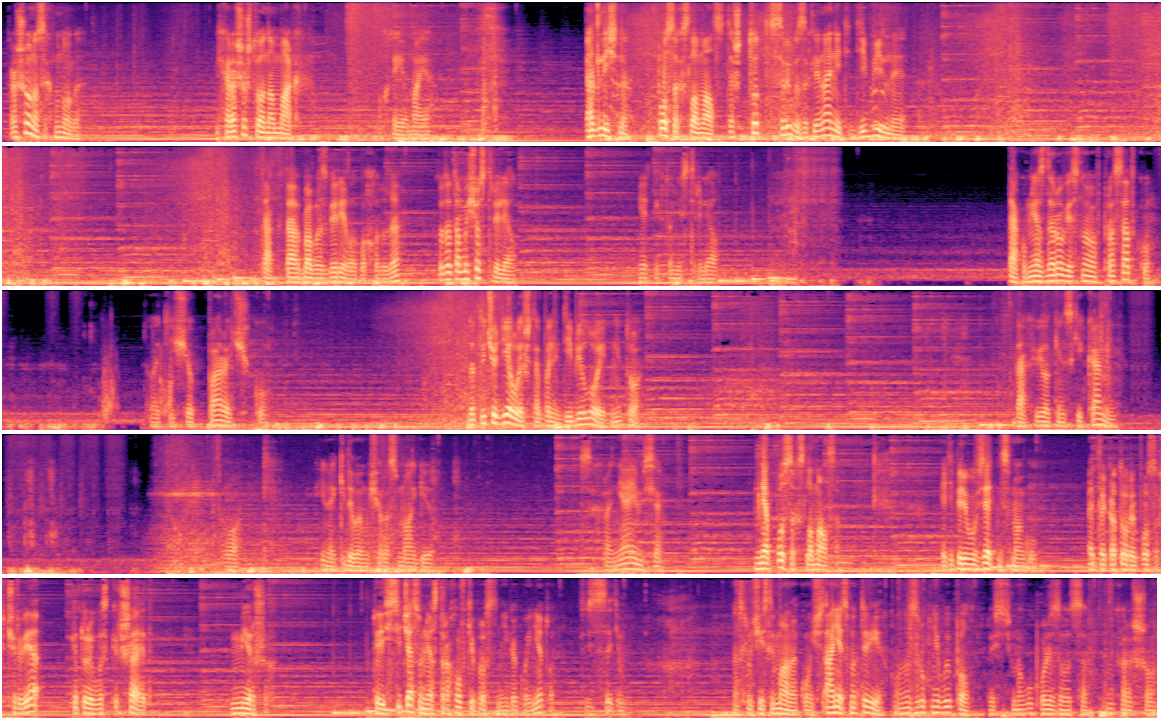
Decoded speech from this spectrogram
Хорошо у нас их много. И хорошо, что она маг. Ух ты, ее моя. Отлично. Посох сломался. Да что ты срывы заклинания эти дебильные. Так, та баба сгорела, походу, да? Кто-то там еще стрелял? Нет, никто не стрелял. Так, у меня здоровье снова в просадку. Давайте еще парочку. Да ты что делаешь-то, блин, дебилоид, не то. Так, Вилкинский камень. Во. И накидываем еще раз магию. Сохраняемся. У меня посох сломался. Я теперь его взять не смогу. Это который посох червя, который воскрешает мерших. То есть сейчас у меня страховки просто никакой нету в связи с этим. На случай, если мана кончится. А, нет, смотри, он из рук не выпал. То есть могу пользоваться. Ну, хорошо.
